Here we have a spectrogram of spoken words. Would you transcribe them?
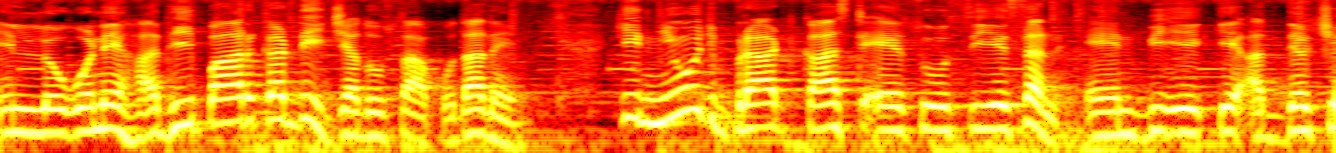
इन लोगों ने हद ही पार कर दी। क्या दोस्तों, आपको बता दें। कि न्यूज़ ब्रॉडकास्ट एसोसिएशन एनबीए के अध्यक्ष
